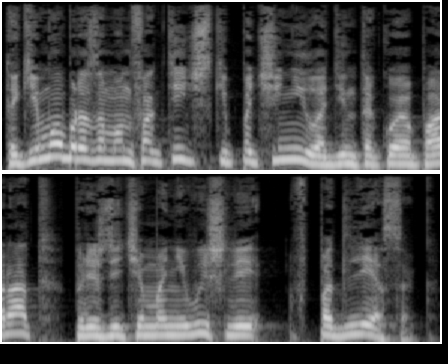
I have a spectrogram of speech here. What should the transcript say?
Таким образом, он фактически починил один такой аппарат, прежде чем они вышли в подлесок.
